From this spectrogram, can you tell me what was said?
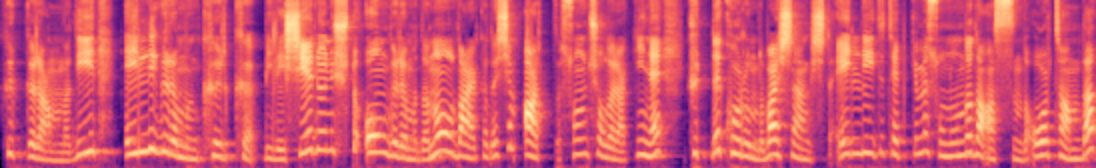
40 gramla değil 50 gramın 40'ı bileşiğe dönüştü. 10 gramı da ne oldu arkadaşım? Arttı. Sonuç olarak yine kütle korundu. Başlangıçta 50 idi tepkime sonunda da aslında ortamda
